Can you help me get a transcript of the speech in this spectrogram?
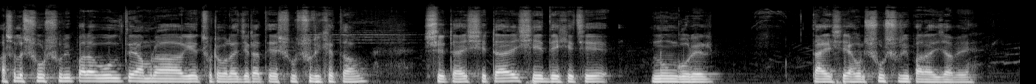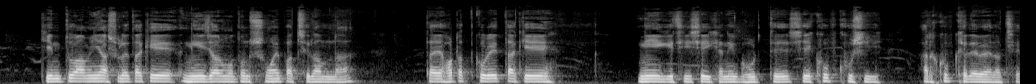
আসলে সুরসুরি পাড়া বলতে আমরা আগে ছোটোবেলায় যেটাতে সুরসুরি খেতাম, সেটাই সেটাই সে দেখেছে নোঙ্গরের। তাই সে এখন সুরসুরি পাড়ায় যাবে। কিন্তু আমি আসলে তাকে নিয়ে যাওয়ার মতন সময় পাচ্ছিলাম না। তাই হঠাৎ করে তাকে নিয়ে গেছি, সেইখানে ঘুরতে। সে খুব খুশি আর খুব খেলে বেড়াচ্ছে।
